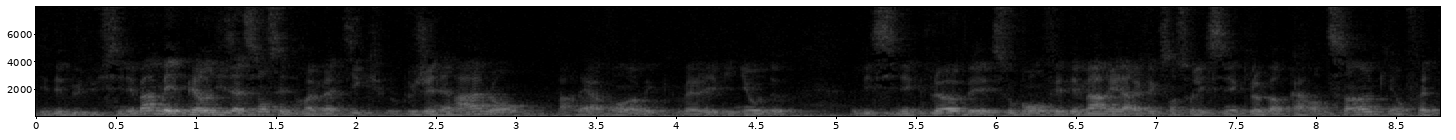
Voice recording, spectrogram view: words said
des débuts du cinéma, mais périodisation c'est une problématique plus générale, on parlait avant avec Valérie Vigneault de, des ciné-clubs, et souvent on fait démarrer la réflexion sur les ciné-clubs en 45, et en fait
